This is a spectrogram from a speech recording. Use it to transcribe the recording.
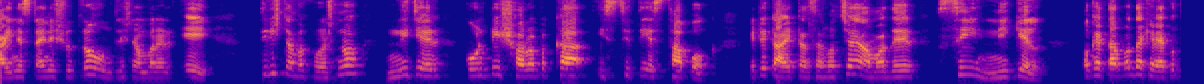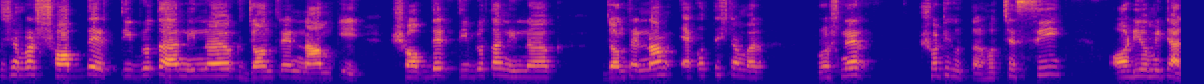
আইনস্টাইনের সূত্র, উনত্রিশ নম্বরের এ তিরিশ নম্বর প্রশ্ন, নিচের কোনটি সর্বাপেক্ষা স্থিতি স্থাপক এটি কারেক্ট আনসার হচ্ছে আমাদের সি নিকেল। ওকে তারপর দেখেন, একত্রিশ নম্বর, শব্দের তীব্রতা নির্ণায়ক যন্ত্রের নাম কি? শব্দের তীব্রতা নির্ণায়ক যন্ত্রের নাম একত্রিশ নম্বর প্রশ্নের সঠিক উত্তর হচ্ছে সি অডিওমিটার।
